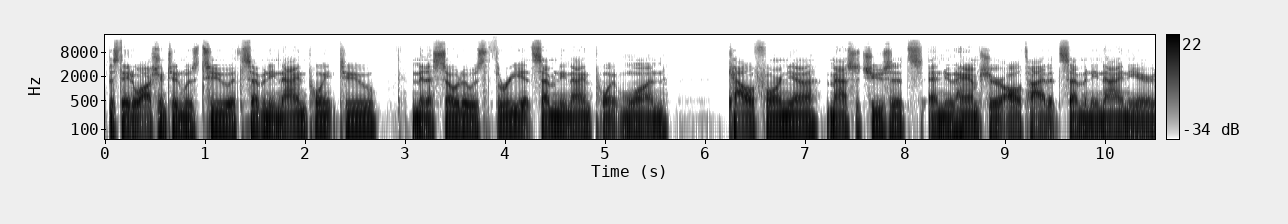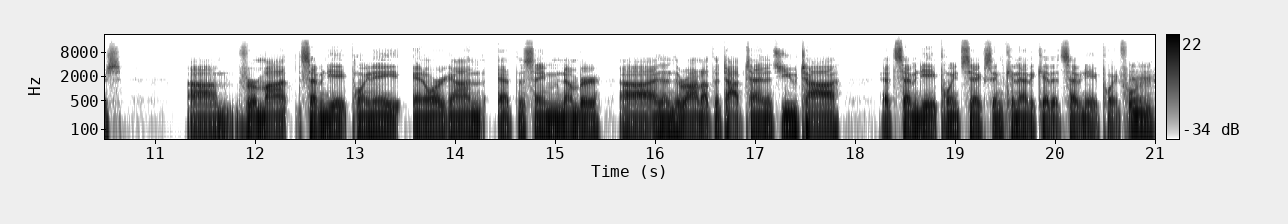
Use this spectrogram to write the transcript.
The state of Washington was two at 79.2. Minnesota was three at 79.1. California, Massachusetts, and New Hampshire all tied at 79 years. Um, Vermont, 78.8, and Oregon at the same number. Uh, and then to round out the top 10, it's Utah at 78.6 and Connecticut at 78.4.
